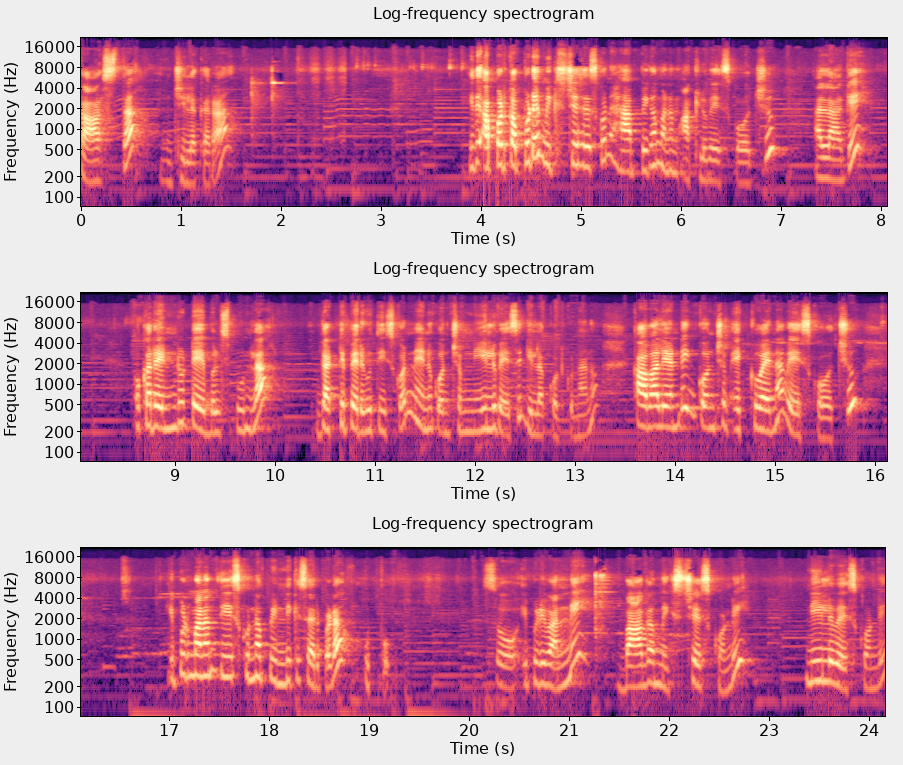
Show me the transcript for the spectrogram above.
కాస్త జీలకర్ర. ఇది అప్పటికప్పుడే మిక్స్ చేసేసుకొని హ్యాపీగా మనం అట్లు వేసుకోవచ్చు. అలాగే ఒక రెండు టేబుల్ స్పూన్ల గట్టి పెరుగు తీసుకొని నేను కొంచెం నీళ్ళు వేసి గిల్ల కొట్టుకున్నాను. కావాలి అంటే ఇంకొంచెం ఎక్కువైనా వేసుకోవచ్చు. ఇప్పుడు మనం తీసుకున్న పిండికి సరిపడా ఉప్పు. సో ఇప్పుడు ఇవన్నీ బాగా మిక్స్ చేసుకోండి. నీళ్ళు వేసుకోండి.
